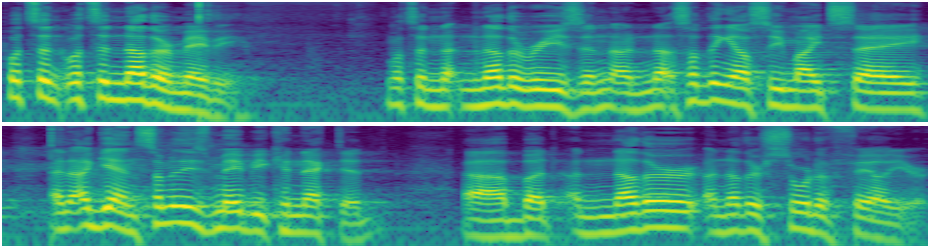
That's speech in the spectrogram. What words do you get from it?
what's, an, what's another maybe? What's an, another reason? something else you might say, and again, some of these may be connected, uh, but another, another sort of failure.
